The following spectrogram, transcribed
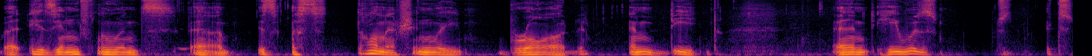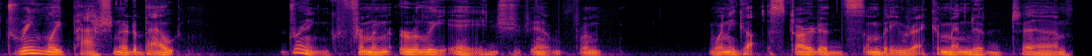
But his influence uh, is astonishingly broad and deep. And he was extremely passionate about drink from an early age. You know, from when he got started, somebody recommended um,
